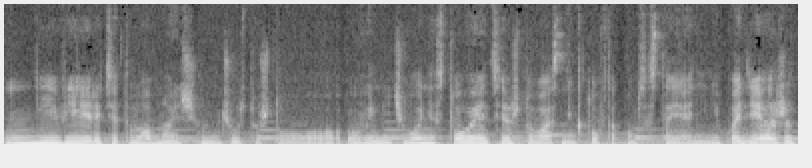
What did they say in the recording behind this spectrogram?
Не верить этому обманчивому чувству, что вы ничего не стоите, что вас никто в таком состоянии не поддержит.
